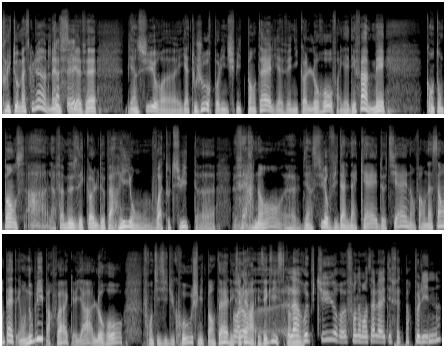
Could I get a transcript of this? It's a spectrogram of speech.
plutôt masculin, même s'il y avait, bien sûr, euh, il y a toujours Pauline Schmidt-Pantel, il y avait Nicole Laureau, enfin il y avait des femmes, mais quand on pense à la fameuse école de Paris, on voit tout de suite euh, Vernon, euh, bien sûr, Vidal-Naquet, De Tienne, enfin on a ça en tête. Et on oublie parfois qu'il y a Laureau, Frontisy Ducrou, Schmidt-Pantel, etc. Ils existent quand la même. Rupture euh, fondamentale a été faite par Pauline,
